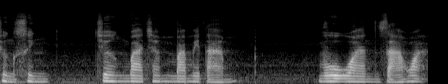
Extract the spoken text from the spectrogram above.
Trường sinh, chương 338 Vô oan giá họa.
